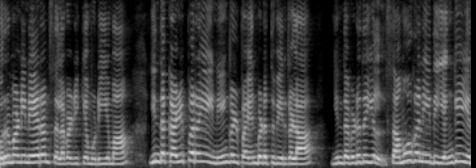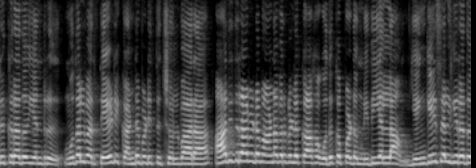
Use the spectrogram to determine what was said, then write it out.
ஒரு மணி நேரம் செலவழிக்க முடியுமா? இந்த கழிப்பறையை நீங்கள் பயன்படுத்துவீர்களா? இந்த விடுதியில் சமூக நீதி எங்கே இருக்கிறது என்று முதல்வர் தேடி கண்டுபிடித்து சொல்வாரா? ஆதிதிராவிட மாணவர்களுக்காக ஒதுக்கப்படும் நிதியெல்லாம் எங்கே செல்கிறது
